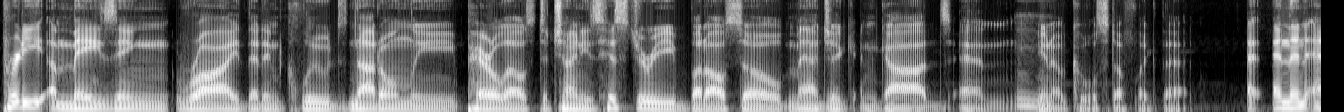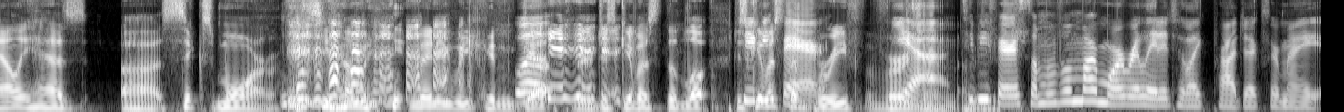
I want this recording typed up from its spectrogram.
pretty amazing ride that includes not only parallels to Chinese history but also magic and gods and Mm-hmm. you know cool stuff like that. And then Alley has uh, six more. Let's see how many, many we can Well- get through. Just give us the low. Just give us fair- the brief version. Yeah, to be fair, some of them are more related to like projects or my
